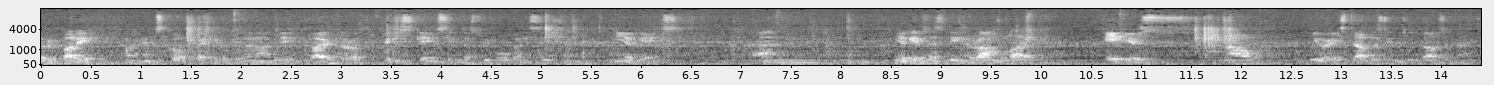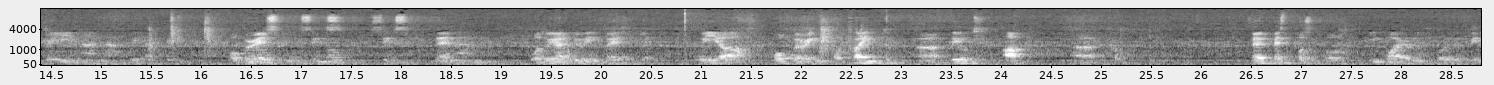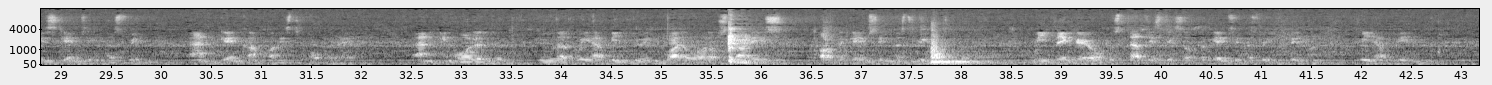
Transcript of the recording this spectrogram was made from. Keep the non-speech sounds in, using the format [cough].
everybody, my name is KooPee Hiltunen and I'm the director of the Finnish Games Industry Organization, NeoGames. And NeoGames has been around like eight years now. We were established in 2003 and uh, we have been operational since, since then. And what we are doing basically, we are offering or trying to uh, build up uh, best possible environment for the Finnish games industry and game companies to operate. And in order to do that, we have been doing quite a lot of studies about the games industry. We take care of the statistics of the games industry in Finland. We have been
